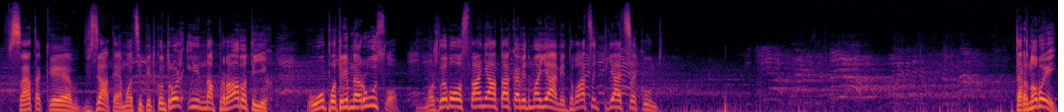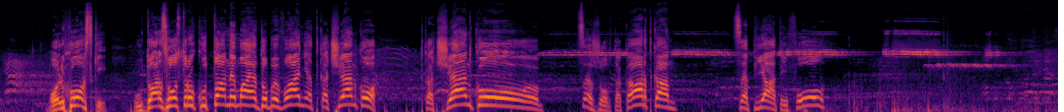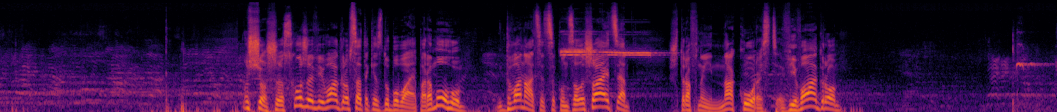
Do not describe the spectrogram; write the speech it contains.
все-таки взяти емоції під контроль і направити їх у потрібне русло. Можливо, остання атака від Майамі. 25 секунд. Терновий. Ольховський. Удар з гострого кута немає добивання. Ткаченко. Ткаченко. Це жовта картка. Це п'ятий фол. Ну що ж, схоже, Вівагро все-таки здобуває перемогу. 12 секунд залишається. Штрафний на користь Вівагро.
